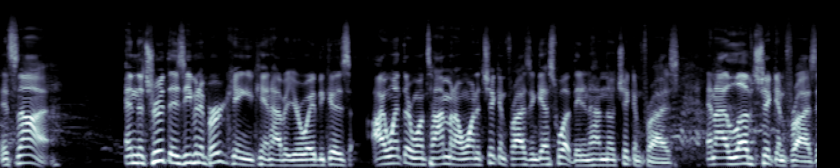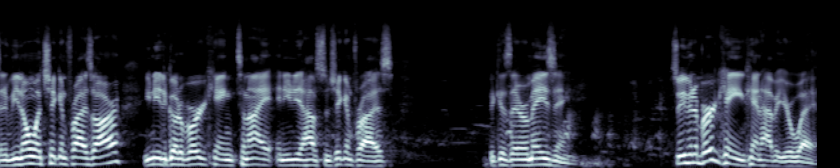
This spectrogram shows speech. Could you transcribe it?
It's not. And the truth is, even at Burger King, you can't have it your way because I went there one time and I wanted chicken fries, and guess what? They didn't have no chicken fries. And I love chicken fries. And if you don't know what chicken fries are, you need to go to Burger King tonight and you need to have some chicken fries because they're amazing. So even at Burger King, you can't have it your way.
